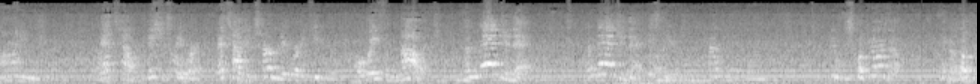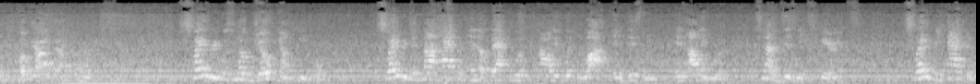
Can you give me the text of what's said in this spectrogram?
Blind you. That's how vicious they were. That's how determined they were to keep you away from knowledge. Imagine that. Imagine that. It's here. Would just poke your eyes out. Your. Slavery was no joke, young people. Slavery did not happen in a backwood Hollywood lot in Disney, in Hollywood. It's not a Disney experience. Slavery happened.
